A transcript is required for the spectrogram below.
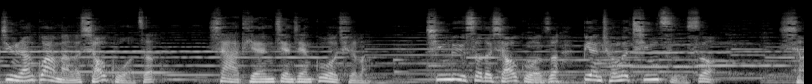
竟然挂满了小果子，夏天渐渐过去了，青绿色的小果子变成了青紫色。小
